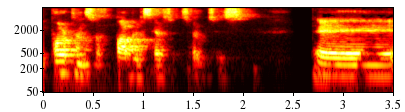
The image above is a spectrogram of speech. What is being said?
importance of public services. Uh,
